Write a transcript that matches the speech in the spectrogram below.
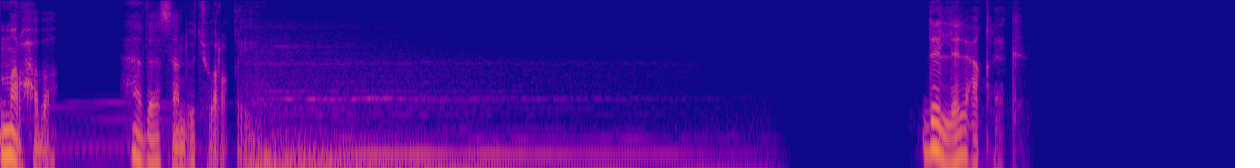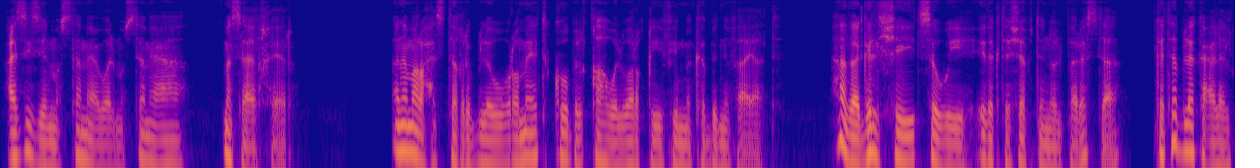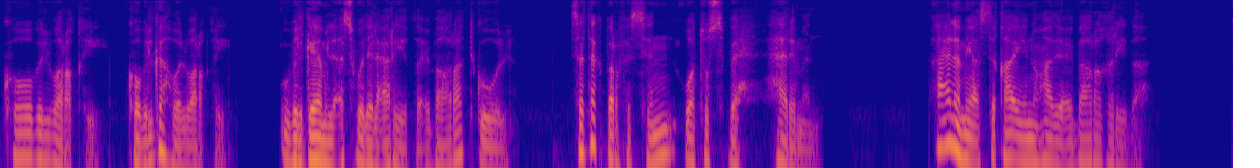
مرحبا. هذا ساندويتش ورقي. دلل عقلك عزيزي المستمع والمستمعة مساء الخير. أنا ما راح أستغرب لو رميت كوب القهوة الورقي في مكب النفايات. هذا أقل شيء تسويه إذا اكتشفت أنه الباريستا كتب لك على الكوب الورقي كوب القهوة الورقي. وبالقيم الأسود العريض عبارة تقول ستكبر في السن وتصبح هارما. أعلم يا أصدقائي أنه هذه عبارة غريبة.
